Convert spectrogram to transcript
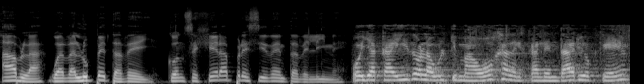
Habla Guadalupe Tadei, consejera presidenta del INE. Hoy ha caído la última hoja del calendario que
